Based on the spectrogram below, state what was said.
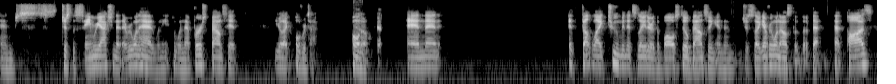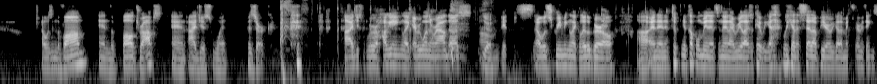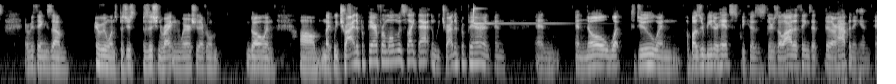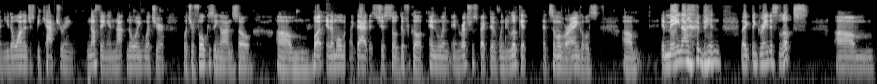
and just, just the same reaction that everyone had when he, when that first bounce hit, you're like overtime. Oh no! And then it felt like two minutes later the ball's still bouncing, and then just like everyone else, the, the, that that pause. I was in the vom and the ball drops and I just went berserk. I just we were hugging like everyone around us. Um, it was, I was screaming like a little girl, uh, and then it took me a couple minutes, and then I realized, okay, we got we got to set up here. We got to make sure everything's everything's um everyone's position positioned right, and where should everyone go, and um, like we try to prepare for moments like that, and we try to prepare and and and and know what to do when a buzzer beater hits because there's a lot of things that, that are happening and, and you don't want to just be capturing nothing and not knowing what you're what you're focusing on. So um, but in a moment like that it's just so difficult. And when in retrospective when you look at at some of our angles um, it may not have been like the greatest looks. Um,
